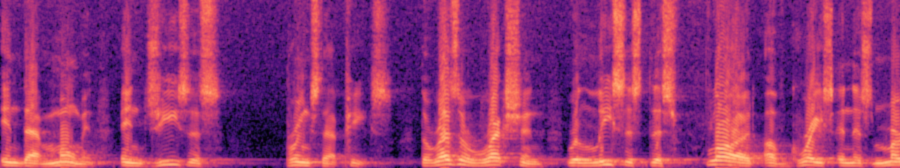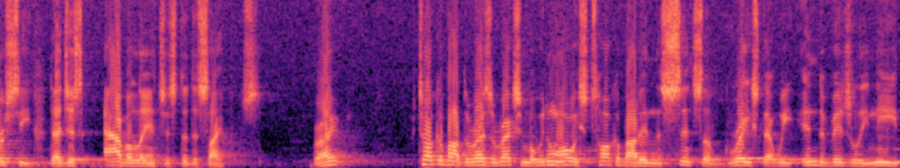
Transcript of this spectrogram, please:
in that moment, and Jesus brings that peace. The resurrection releases this flood of grace and this mercy that just avalanches the disciples, right? We talk about the resurrection, but we don't always talk about it in the sense of grace that we individually need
